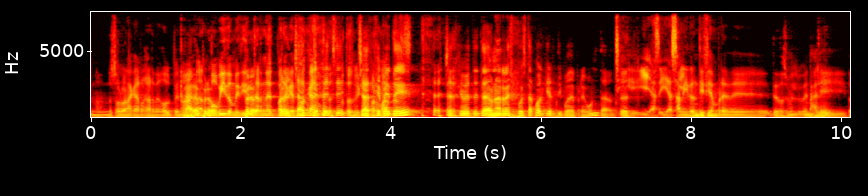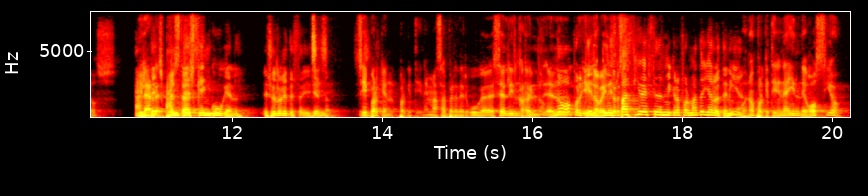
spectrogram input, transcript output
no, no se lo van a cargar de golpe, ¿no? Claro, Han pero- movido medio pero- internet para pero que pongan ChatGPT los putos microformatos. ChatGPT ChatGPT te da una respuesta a cualquier tipo de pregunta. Sí, Entonces, y, ha, y ha salido en diciembre de, de 2022. Y las Antes, antes que en Google. Eso es lo que te estoy diciendo. sí. Sí, porque, porque tiene más a perder Google. Es el, el- el no, porque el, espacio este del microformato ya lo tenía. Bueno, porque tienen ahí el negocio.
